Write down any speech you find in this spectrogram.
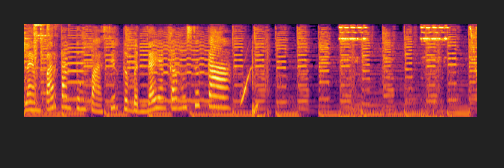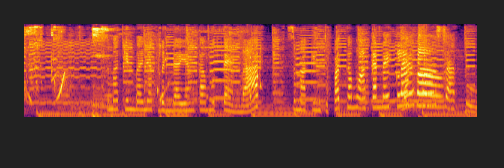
Lempar kantung pasir ke benda yang kamu suka. Semakin banyak benda yang kamu tembak, semakin cepat kamu akan naik level satu.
